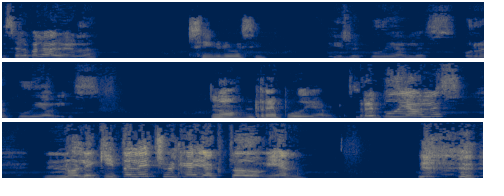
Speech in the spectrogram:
esa es la palabra, ¿verdad? Sí, creo que sí. Irrepudiables o repudiables. No, repudiable. Repudiables no Sí. le quita el hecho de que haya actuado bien.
